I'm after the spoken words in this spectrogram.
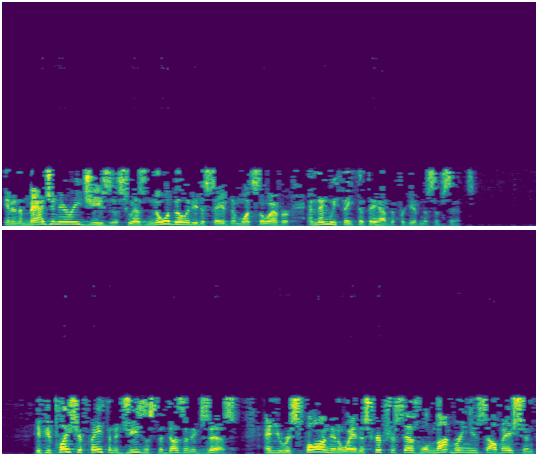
in an imaginary Jesus who has no ability to save them whatsoever, and then we think that they have the forgiveness of sins. If you place your faith in a Jesus that doesn't exist, and you respond in a way the Scripture says will not bring you salvation,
